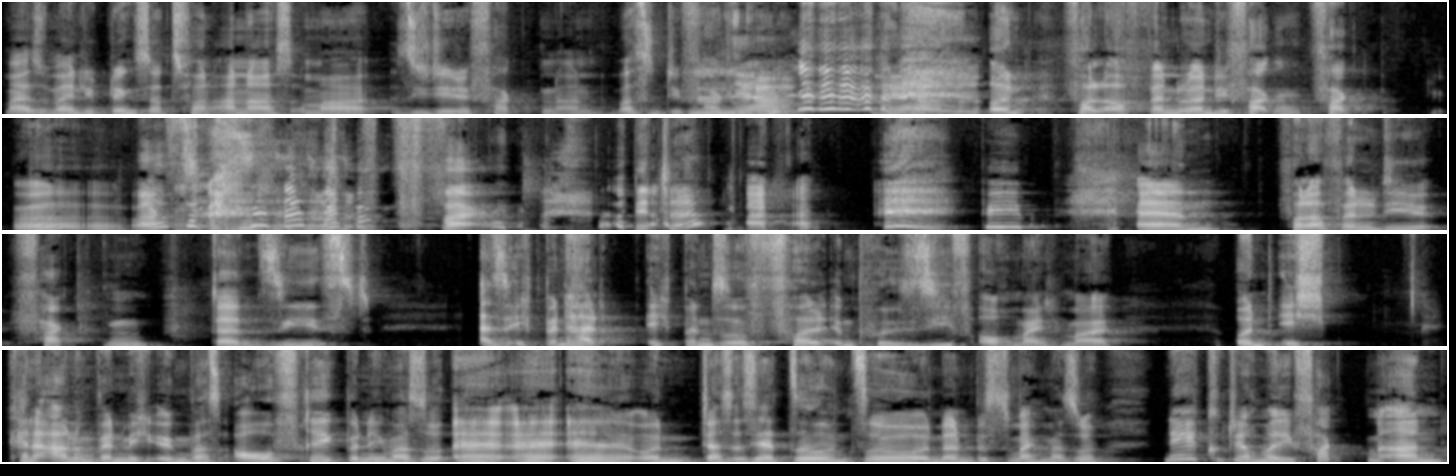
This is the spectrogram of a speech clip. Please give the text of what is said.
Also mein Lieblingssatz von Anna ist immer, sieh dir die Fakten an. Was sind die Fakten? Ja, ja. Und voll oft, wenn du dann die Fakten, Fakten Oh, was? Fuck. Bitte? Piep. Ähm, voll auf, wenn du die Fakten dann siehst. Also ich bin halt, ich bin so voll impulsiv auch manchmal. Und ich, keine Ahnung, wenn mich irgendwas aufregt, bin ich mal so, äh, äh, äh, und das ist jetzt so und so. Und dann bist du manchmal so, nee, guck dir doch mal die Fakten an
